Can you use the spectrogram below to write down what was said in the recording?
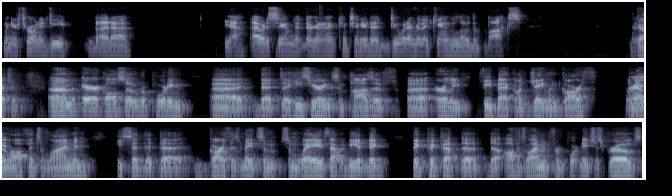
when you're throwing it deep. But uh, yeah, I would assume that they're going to continue to do whatever they can to load the box. Gotcha. Um, Eric also reporting uh, that uh, he's hearing some positive uh, early feedback on Jaylen Garth, another right. offensive lineman. he said that uh, Garth has made some some waves. That would be a big big pickup. The the offensive lineman from Port Neches Groves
